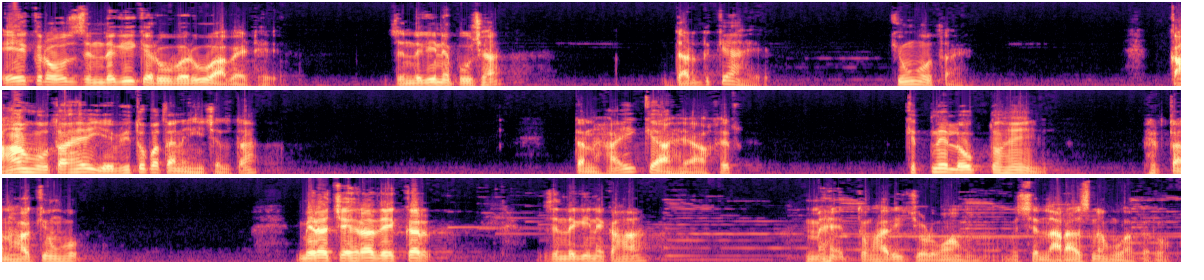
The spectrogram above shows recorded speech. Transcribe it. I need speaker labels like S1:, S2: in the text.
S1: एक रोज ज़िंदगी के रूबरू आ बैठे। ज़िंदगी ने पूछा, दर्द क्या है? क्यों होता है? कहाँ होता है यह भी तो पता नहीं चलता। तन्हाई क्या है आखिर? कितने लोग तो हैं, फिर तन्हा क्यों हो? मेरा चेहरा देखकर ज़िंदगी ने कहा, मैं तुम्हारी जुड़वा हूँ, मुझसे नाराज़ ना हुआ करो।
